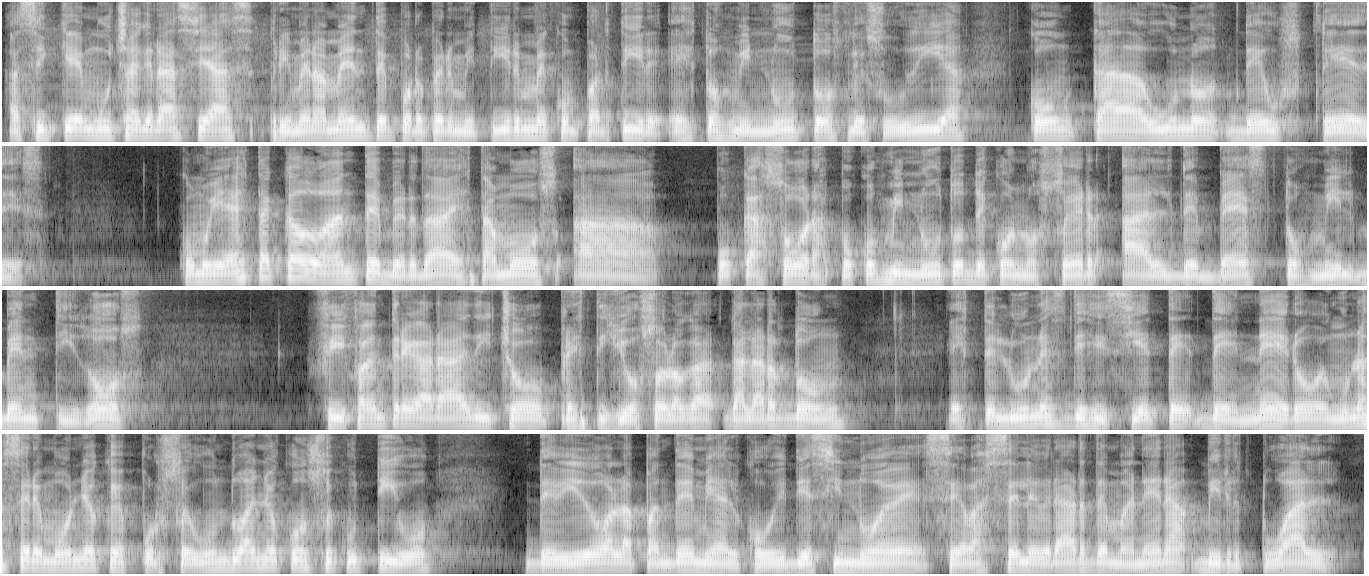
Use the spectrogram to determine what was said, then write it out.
Así que muchas gracias primeramente por permitirme compartir estos minutos de su día con cada uno de ustedes. Como ya he destacado antes, ¿verdad? Estamos a pocas horas, pocos minutos de conocer al The Best 2022. FIFA entregará dicho prestigioso galardón este lunes 17 de enero en una ceremonia que por segundo año consecutivo, debido a la pandemia del COVID-19, se va a celebrar de manera virtual.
